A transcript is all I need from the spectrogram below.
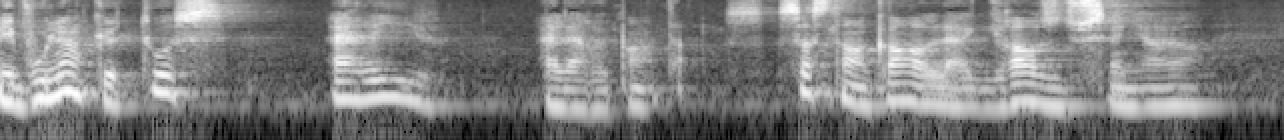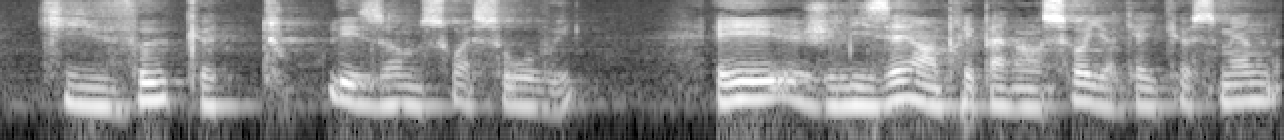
mais voulant que tous arrivent à la repentance. Ça, c'est encore la grâce du Seigneur qui veut que tous les hommes soient sauvés et je lisais en préparant ça il y a quelques semaines,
